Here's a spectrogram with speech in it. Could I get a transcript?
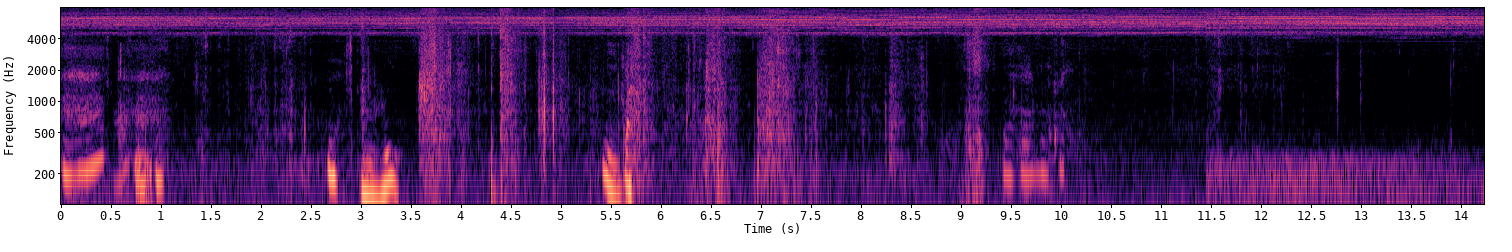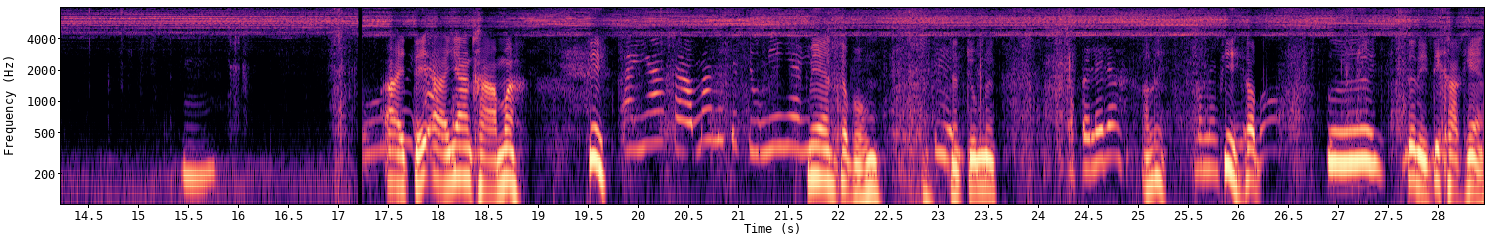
ปาดค่ะ อีกก็ นะคะมันก่อน อายเตะอายย่างขามอะพี่อายาขาวมากมันจะจุ่มยังไงเมียนครับผมนั่นจุ่มหนึ่งเอาไปเลยเด้อเอาเลยบ่แม่นพี่ครับเอ้ยตัวนี้ที่ขากแห้ง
